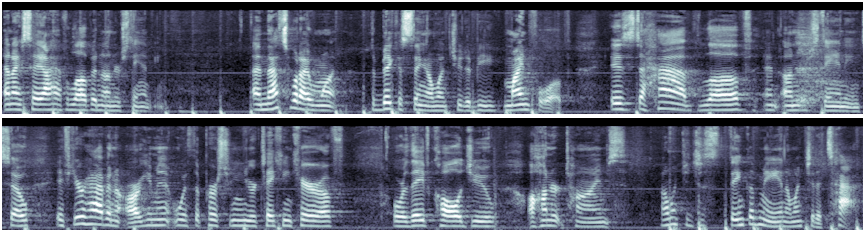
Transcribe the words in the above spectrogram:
And I say, I have love and understanding. And that's what I want. The biggest thing I want you to be mindful of is to have love and understanding. So if you're having an argument with the person you're taking care of, or they've called you a hundred times, I want you to just think of me and I want you to tap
